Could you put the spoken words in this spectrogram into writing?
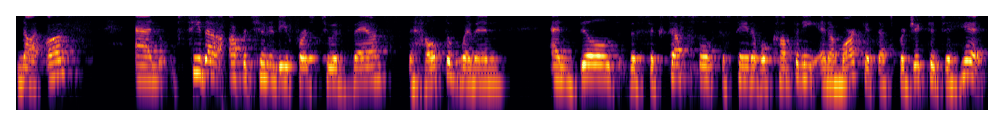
not us, and see that opportunity for us to advance the health of women and build the successful, sustainable company in a market that's projected to hit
